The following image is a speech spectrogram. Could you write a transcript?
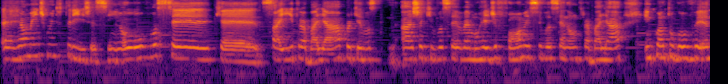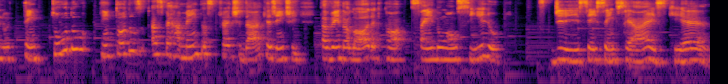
É realmente muito triste, assim. Ou você quer sair trabalhar porque acha que você vai morrer de fome se você não trabalhar, enquanto o governo tem tudo, tem todas as ferramentas para te dar, que a gente tá vendo agora, que tá saindo um auxílio de 600 reais, que é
